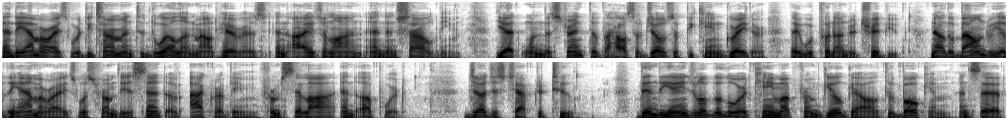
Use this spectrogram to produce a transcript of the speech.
And the Amorites were determined to dwell on Mount Heres, in Aijalon, and in Shaalbim. Yet when the strength of the house of Joseph became greater, they were put under tribute. Now the boundary of the Amorites was from the ascent of Akrabim, from Selah and upward. Judges chapter 2. Then the angel of the Lord came up from Gilgal to Bochim, and said,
